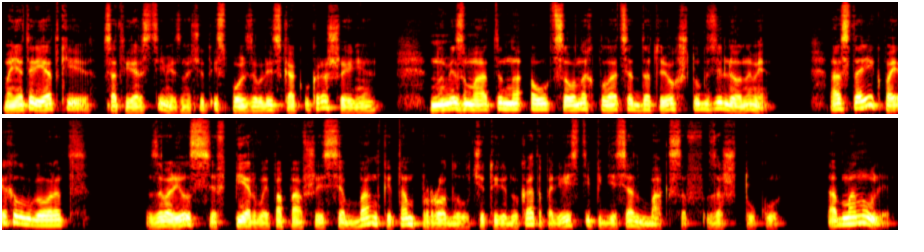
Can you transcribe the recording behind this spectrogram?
Монеты редкие, с отверстиями, значит, использовались как украшения. Нумизматы на аукционах платят до трех штук зелеными. А старик поехал в город, завалился в первый попавшийся банк и там продал четыре дуката по 250 баксов за штуку. Обманули.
